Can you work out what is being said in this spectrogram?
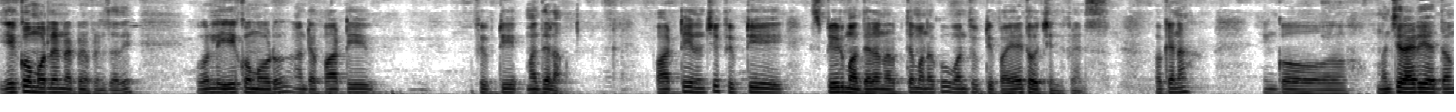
ఈకో మోడ్లో నడిపిన ఫ్రెండ్స్ అది. ఓన్లీ ఈకో మోడ్ అంటే ఫార్టీ ఫిఫ్టీ మధ్యలో. ఫార్టీ నుంచి ఫిఫ్టీ స్పీడ్ మధ్యలో నడిపితే మనకు వన్ ఫిఫ్టీ ఫైవ్ అయితే వచ్చింది ఫ్రెండ్స్ ఓకేనా ఇంకో మంచి రైడ్ చేద్దాం.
